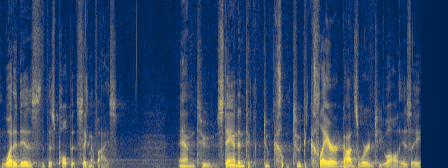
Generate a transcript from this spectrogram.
what it is that this pulpit signifies. And to stand and to, to, to declare God's word to you all is a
